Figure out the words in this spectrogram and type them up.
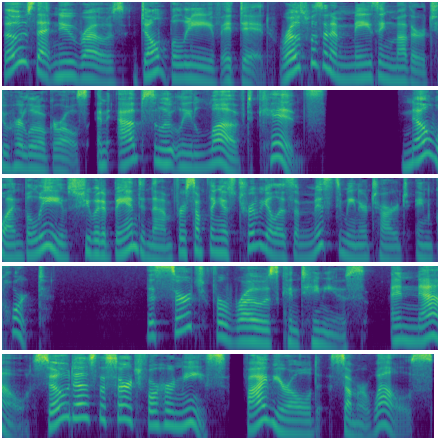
Those that knew Rose don't believe it did. Rose was an amazing mother to her little girls and absolutely loved kids. No one believes she would abandon them for something as trivial as a misdemeanor charge in court. The search for Rose continues, and now so does the search for her niece, five year old Summer Wells.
